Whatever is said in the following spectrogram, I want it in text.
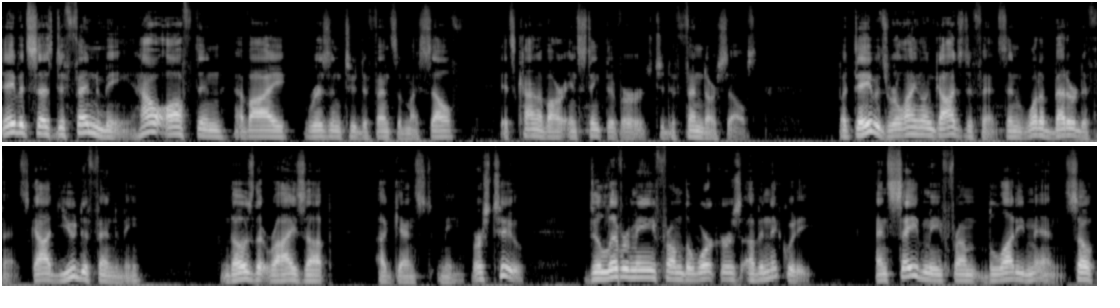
David says, Defend me. How often have I risen to defense of myself? It's kind of our instinctive urge to defend ourselves. But David's relying on God's defense, and what a better defense. God, you defend me from those that rise up against me. Verse 2 Deliver me from the workers of iniquity and save me from bloody men. So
